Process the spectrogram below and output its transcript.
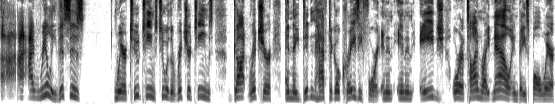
I, I really, this is where two teams, two of the richer teams, got richer and they didn't have to go crazy for it. In an, in an age or a time right now in baseball where,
